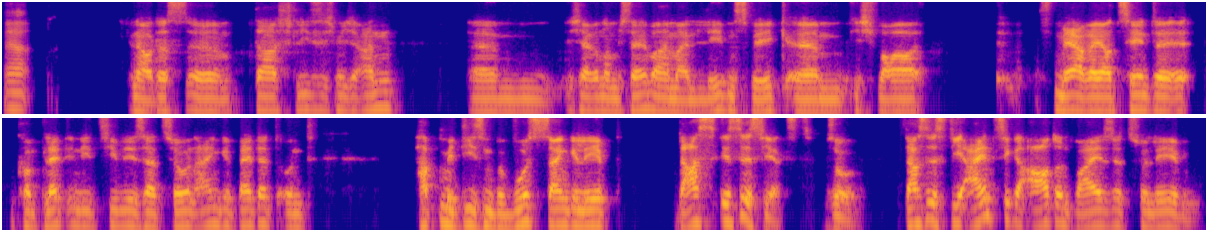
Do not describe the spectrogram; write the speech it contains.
Ja. Genau, das, äh, da schließe ich mich an. Ähm, ich erinnere mich selber an meinen Lebensweg. Ähm, ich war mehrere Jahrzehnte komplett in die Zivilisation eingebettet und habe mit diesem Bewusstsein gelebt, das ist es jetzt. So, das ist die einzige Art und Weise zu leben.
